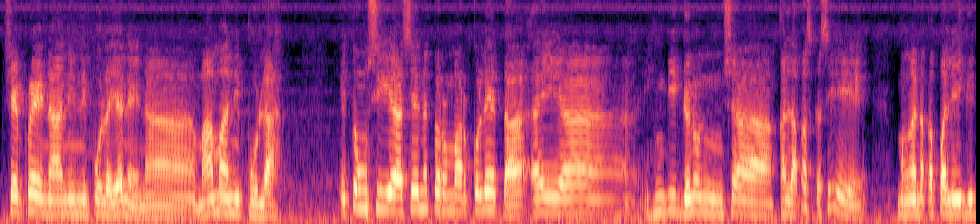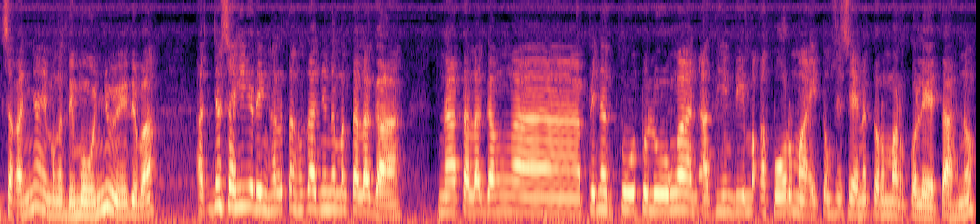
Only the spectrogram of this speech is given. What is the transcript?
syempre naninipula yan eh, na mamanipula. Itong si ah, Senator Marcoleta ay ah, hindi ganun siya kalakas kasi eh, mga nakapaligid sa kanya, yung mga demonyo eh, di ba? At dyan sa hearing, halatang halata nyo naman talaga na talagang ah, pinagtutulungan at hindi makaporma itong si Senator Marcoleta, no?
